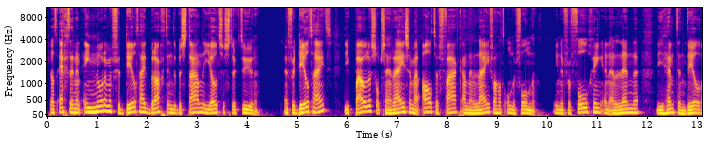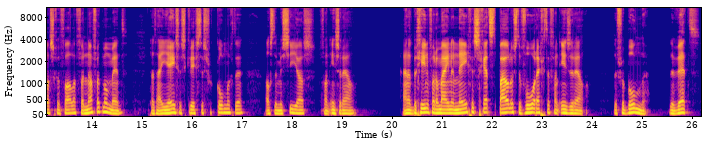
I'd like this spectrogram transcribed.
dat echter een enorme verdeeldheid bracht in de bestaande Joodse structuren. Een verdeeldheid die Paulus op zijn reizen maar al te vaak aan de lijve had ondervonden, in de vervolging en ellende die hem ten deel was gevallen vanaf het moment dat hij Jezus Christus verkondigde als de Messias van Israël. Aan het begin van Romeinen 9 schetst Paulus de voorrechten van Israël, de verbonden, de wet,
